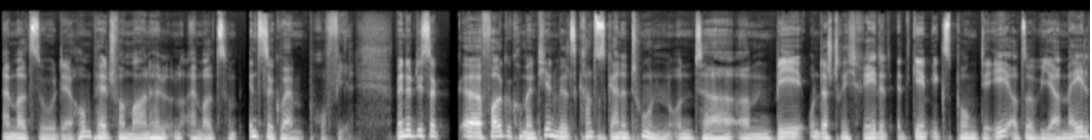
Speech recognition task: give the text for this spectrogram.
Einmal zu der Homepage Homepage von Manuel und einmal zum Instagram-Profil. Wenn du diese äh, Folge kommentieren willst, kannst du es gerne tun unter ähm, b-redet.gmx.de, also via Mail,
